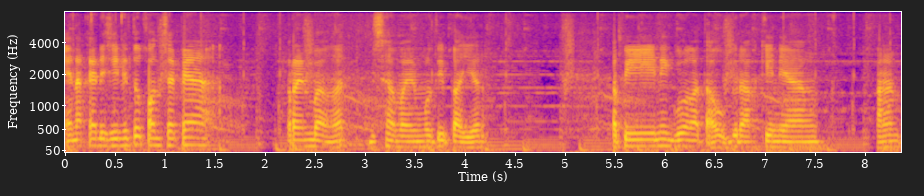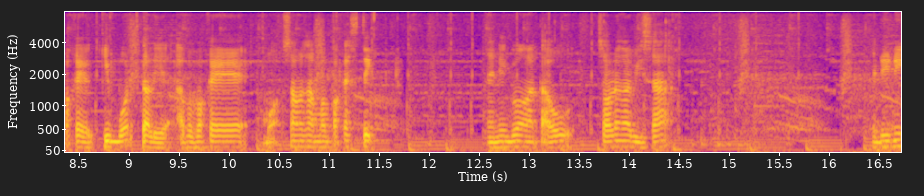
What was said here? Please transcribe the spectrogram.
Enaknya di sini tuh konsepnya keren banget bisa main multiplayer tapi ini gue nggak tahu gerakin yang kanan pakai keyboard kali ya apa pakai mau sama-sama pakai stick. Nah ini gue nggak tahu soalnya nggak bisa. Jadi ini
